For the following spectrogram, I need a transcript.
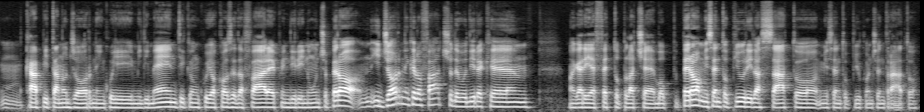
mm, capitano giorni in cui mi dimentico, in cui ho cose da fare, quindi rinuncio, però mm, i giorni che lo faccio devo dire che mm, magari è effetto placebo, però mi sento più rilassato, mi sento più concentrato.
